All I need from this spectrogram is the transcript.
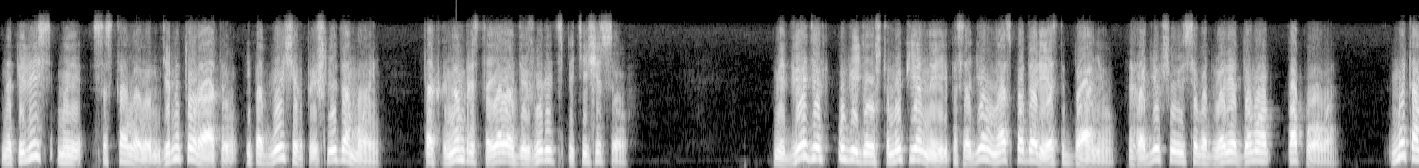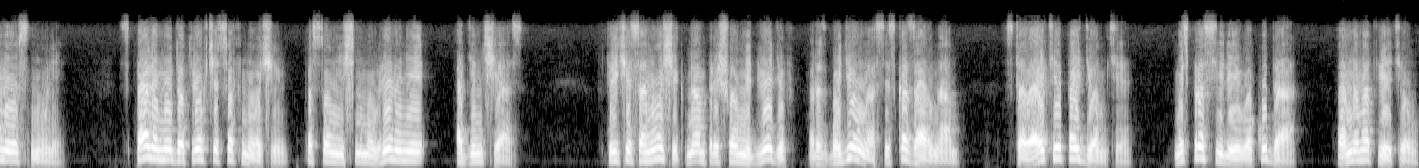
Напились мы со Столовым денатурату и под вечер пришли домой, так как нам предстояло дежурить с пяти часов. Медведев увидел, что мы пьяны, и посадил нас под арест в баню, находившуюся во дворе дома Попова. Мы там и уснули. Спали мы до трех часов ночи, по солнечному времени один час. В три часа ночи к нам пришел Медведев, разбудил нас и сказал нам: "Вставайте, пойдемте". Мы спросили его, куда. Он нам ответил:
